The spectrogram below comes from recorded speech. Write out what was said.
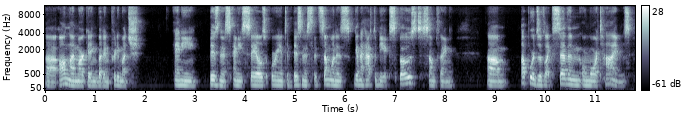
uh, online marketing, but in pretty much any business, any sales oriented business, that someone is going to have to be exposed to something um, upwards of like seven or more times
